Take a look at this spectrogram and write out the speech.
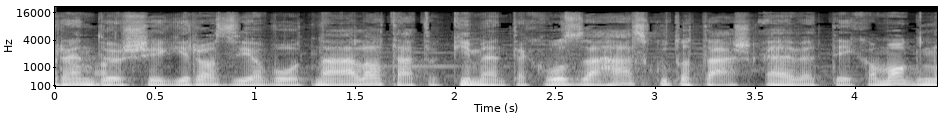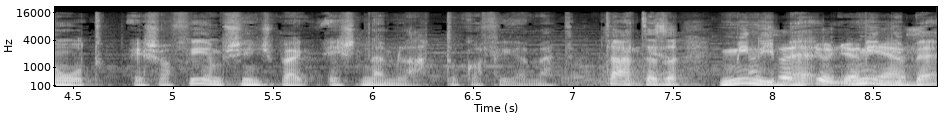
rendőrségi razzia volt nála, tehát kimentek hozzá, házkutatás, elvették a magnót, és a film sincs meg, és nem láttuk a filmet. Tehát Igen. ez a minibe, ez minibe,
